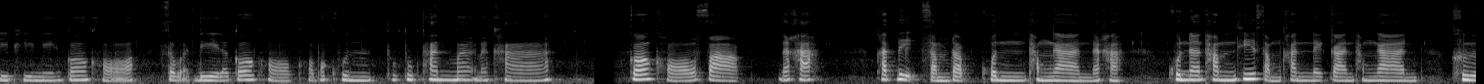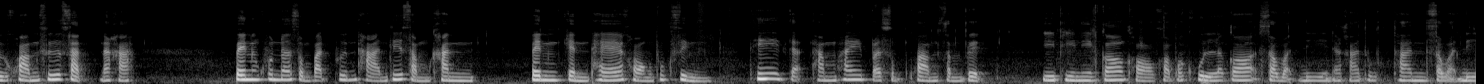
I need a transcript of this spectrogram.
EP นี้ก็ขอ สวัสดีแล้วก็ขอขอบพระคุณทุกๆทท่านมากนะคะ ก็ขอฝากนะคะ คติสำหรับคนทำงานนะคะ คุณธรรมที่สำคัญในการทำงานคือความซื่อสัตย์นะคะ เป็นคุณสมบัติพื้นฐานที่สำคัญ เป็นแก่นแท้ของทุกสิ่งที่จะทำให้ประสบความสำเร็จ EP นี้ก็ขอขอบพระคุณแล้วก็สวัสดีนะคะ ทุกท่านสวัสดี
